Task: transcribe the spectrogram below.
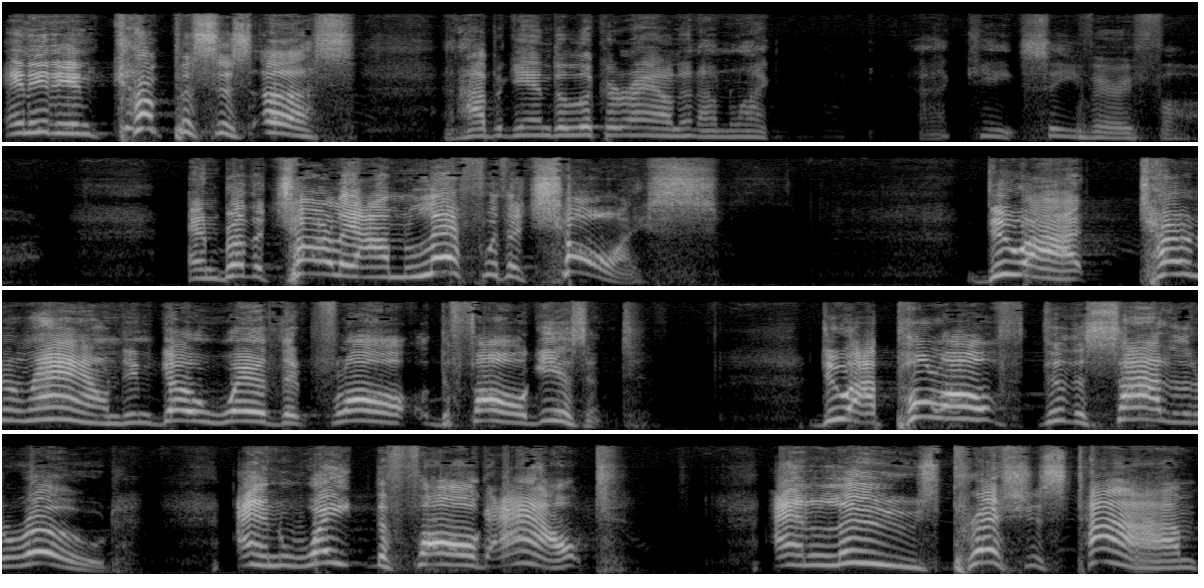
and it encompasses us. And I began to look around, and I'm like, I can't see very far. And Brother Charlie, I'm left with a choice. Do I turn around and go where the, flaw, the fog isn't? Do I pull off to the side of the road and wait the fog out? And lose precious time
